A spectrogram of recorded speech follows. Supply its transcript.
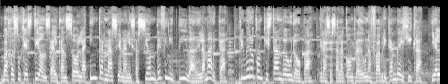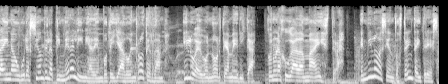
Bajo su gestión se alcanzó la internacionalización definitiva de la marca, primero conquistando Europa, gracias a la compra de una fábrica en Bélgica y a la inauguración de la primera línea de embotellado en Rotterdam, y luego Norteamérica, con una jugada maestra en 1933,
